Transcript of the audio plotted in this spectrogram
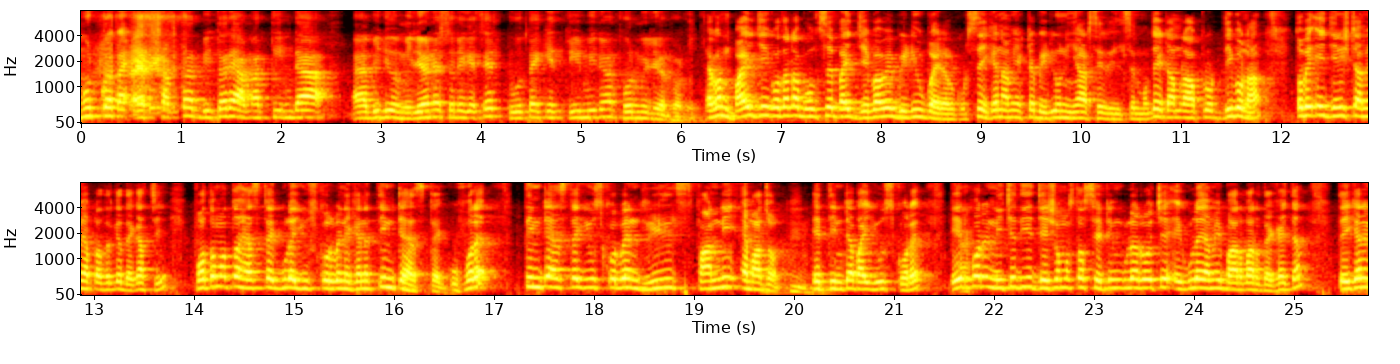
মোট কথা এক সপ্তাহের ভিতরে আমার তিনটা ভিডিও মিলিয়নে চলে গেছে টু থেকে থ্রি মিলিয়ন ফোর মিলিয়ন পর্যন্ত এখন ভাই যে কথাটা বলছে ভাই যেভাবে ভিডিও ভাইরাল করছে এখানে আমি একটা ভিডিও নিয়ে আসছি রিলসের মধ্যে এটা আমরা আপলোড দিব না। তবে এই জিনিসটা আমি আপনাদেরকে দেখাচ্ছি। প্রথমত হ্যাশট্যাগুলো ইউজ করবেন এখানে তিনটে হ্যাশট্যাগ উপরে তিনটে হ্যাশট্যাগ ইউজ করবেন রিলস ফানি অ্যামাজন এই তিনটা বাই ইউজ করে। এরপরে নিচে দিয়ে যে সমস্ত সেটিংগুলো রয়েছে এগুলাই আমি বারবার দেখাইতাম। তো এখানে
